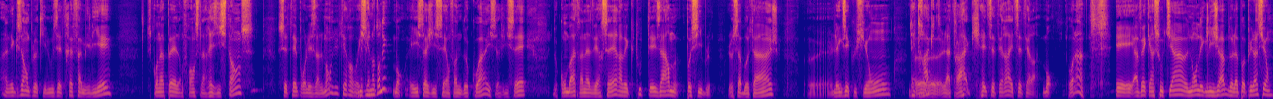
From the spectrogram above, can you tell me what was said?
un, exemple qui nous est très familier, ce qu'on appelle en France la résistance, c'était pour les Allemands du terrorisme. Mais bien entendu. Bon, et il s'agissait enfin de quoi? Il s'agissait de combattre un adversaire avec toutes les armes possibles. Le sabotage, euh, l'exécution, euh, la traque, etc., etc. Bon, voilà. Et avec un soutien non négligeable de la population.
